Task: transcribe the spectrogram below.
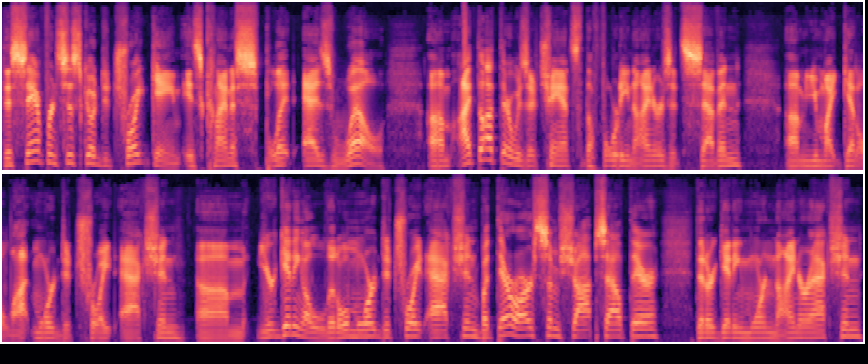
The San Francisco Detroit game is kind of split as well. Um, I thought there was a chance the 49ers at seven. Um, you might get a lot more Detroit action. Um, you're getting a little more Detroit action, but there are some shops out there that are getting more Niner action.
